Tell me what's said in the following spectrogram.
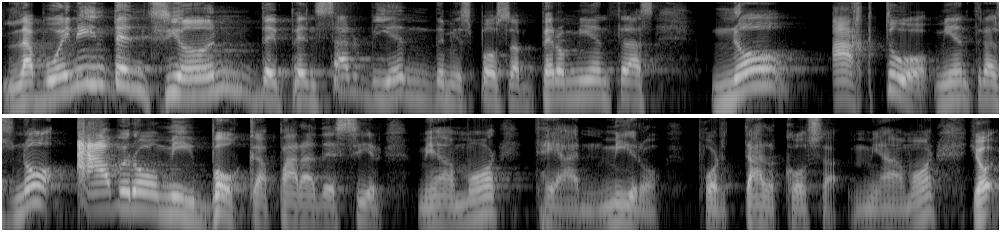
la buena intención de pensar bien de mi esposa, pero mientras no actúo, mientras no abro mi boca para decir, mi amor, te admiro por tal cosa, mi amor. Yo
